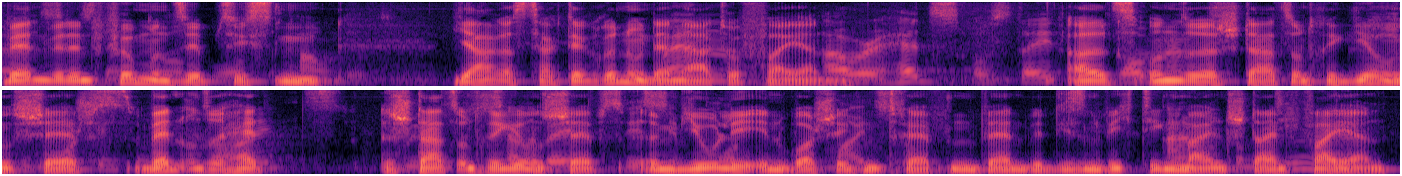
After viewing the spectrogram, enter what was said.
werden wir den 75. Jahrestag der Gründung der NATO feiern. Als unsere Staats- und Regierungschefs, wenn unsere Heads Staats- und Regierungschefs im Juli in Washington treffen, werden wir diesen wichtigen Meilenstein feiern.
